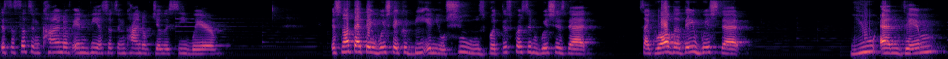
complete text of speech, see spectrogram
it's a certain kind of envy, a certain kind of jealousy where it's not that they wish they could be in your shoes, but this person wishes that it's like rather they wish that you and them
